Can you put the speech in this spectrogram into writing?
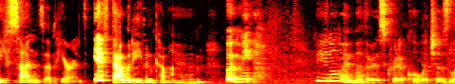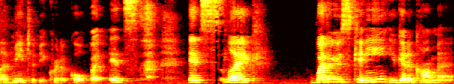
a son's appearance, if that would even come up. But me, you know, my mother is critical, which has led me to be critical. But it's, it's like whether you're skinny, you get a comment.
